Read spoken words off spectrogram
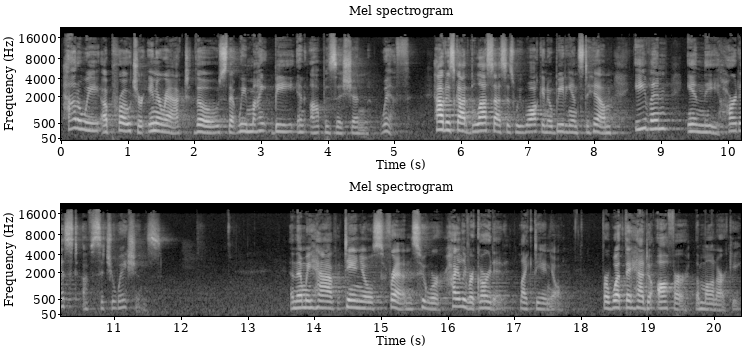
How do we approach or interact those that we might be in opposition with? How does God bless us as we walk in obedience to Him, even in the hardest of situations? And then we have Daniel's friends who were highly regarded, like Daniel, for what they had to offer the monarchy.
